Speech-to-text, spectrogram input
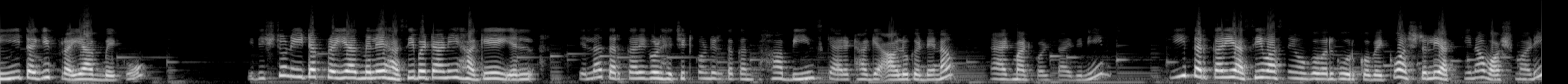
ನೀಟಾಗಿ ಫ್ರೈ ಆಗಬೇಕು. ಇದಿಷ್ಟು ನೀಟಾಗಿ ಫ್ರೈ ಆದಮೇಲೆ ಹಸಿ ಬಟಾಣಿ ಹಾಗೆ ಎಲ್, ಎಲ್ಲ ತರಕಾರಿಗಳು ಹೆಚ್ಚಿಟ್ಕೊಂಡಿರ್ತಕ್ಕಂತಹ ಬೀನ್ಸ್, ಕ್ಯಾರೆಟ್ ಹಾಗೆ ಆಲೂಗಡ್ಡೆನ ಆ್ಯಡ್ ಮಾಡ್ಕೊಳ್ತಾ ಇದ್ದೀನಿ. ಈ ತರಕಾರಿ ಹಸಿ ವಾಸನೆ ಹೋಗೋವರೆಗೂ ಹುರ್ಕೋಬೇಕು. ಅಷ್ಟರಲ್ಲಿ ಅಕ್ಕಿನ ವಾಶ್ ಮಾಡಿ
